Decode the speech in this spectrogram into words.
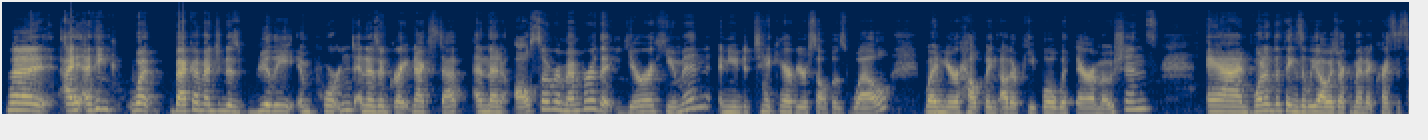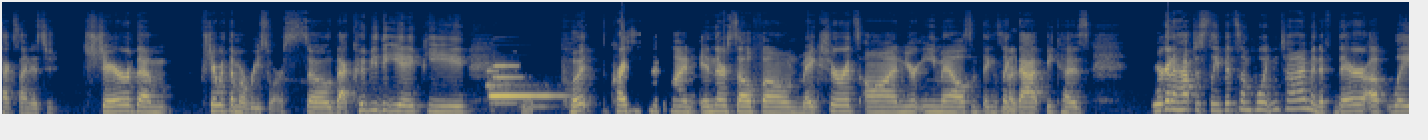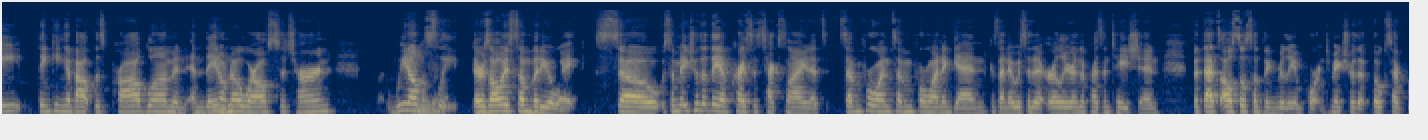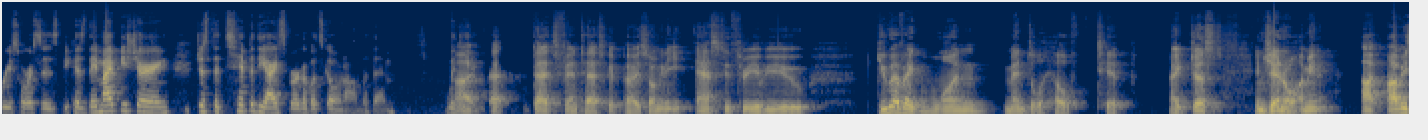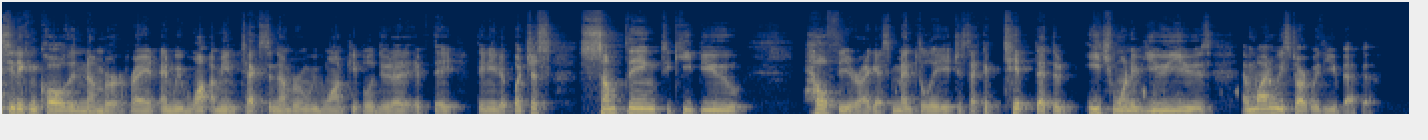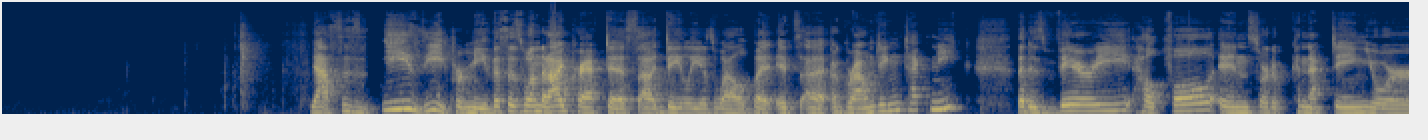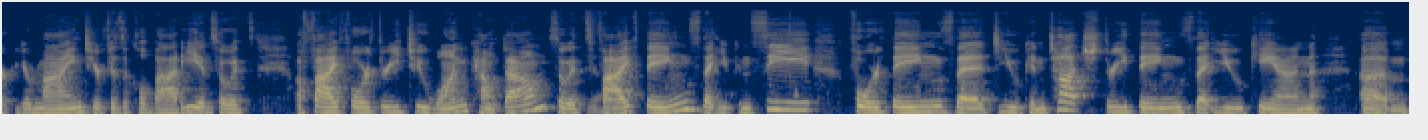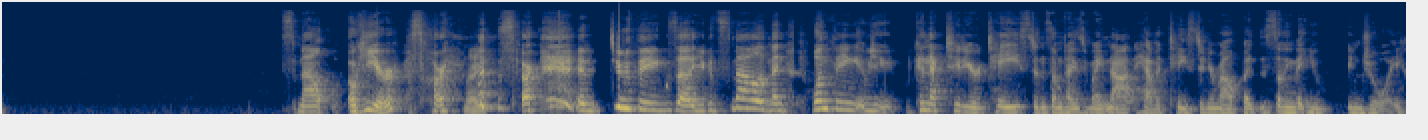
but I, I, think what Becca mentioned is really important and is a great next step. And then also remember that you're a human and you need to take care of yourself as well when you're helping other people with their emotions. And one of the things that we always recommend at Crisis Text Line is to share them, share with them a resource. So that could be the EAP. Put Crisis Text Line in their cell phone. Make sure it's on your emails and things like right. that because you're going to have to sleep at some point in time. And if they're up late thinking about this problem and, and they don't mm-hmm. know where else to turn, we don't okay. sleep. There's always somebody awake. So so make sure that they have crisis text line. That's 741 741 again, because I know we said it earlier in the presentation, but that's also something really important to make sure that folks have resources because they might be sharing just the tip of the iceberg of what's going on with them. With uh, you. That, that's fantastic. All right. So I'm going to ask the three of you, do you have like one mental health tip? Like just in general. I mean, obviously they can call the number, right? And we want, I mean, text the number, and we want people to do that if they they need it. But just something to keep you healthier, I guess, mentally. Just like a tip that the, each one of you use. And why don't we start with you, Becca? Yes, this is easy for me. This is one that I practice uh, daily as well, but it's a, a, grounding technique that is very helpful in sort of connecting your your mind to your physical body. And so it's a five, four, three, two, one countdown. So it's yeah. five things that you can see, four things that you can touch, three things that you can um, smell oh here sorry right. sorry and two things uh, you can smell and then one thing you connect to your taste and sometimes you might not have a taste in your mouth but it's something that you enjoy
